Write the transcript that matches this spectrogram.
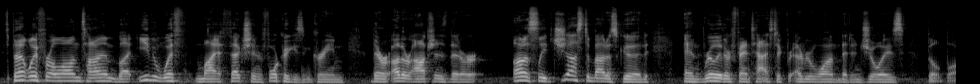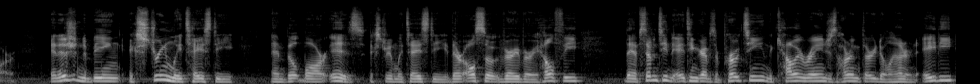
It's been that way for a long time, but even with my affection for cookies and cream, there are other options that are honestly just about as good, and really they're fantastic for everyone that enjoys Built Bar. In addition to being extremely tasty, and Built Bar is extremely tasty, they're also very, very healthy. They have 17 to 18 grams of protein. The calorie range is 130 to 180.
